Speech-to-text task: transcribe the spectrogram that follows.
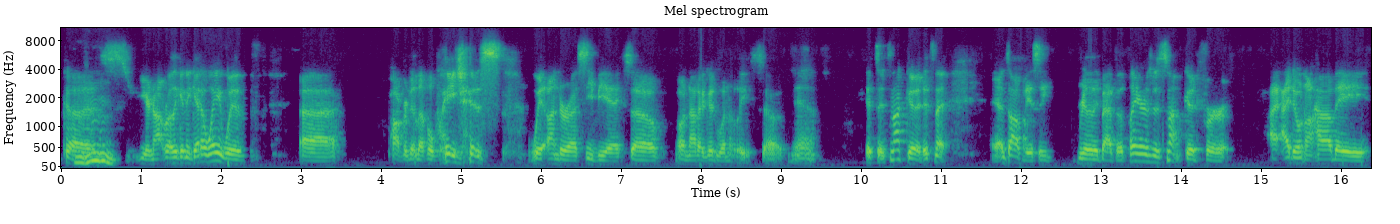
because you're not really going to get away with uh, poverty level wages with under a CBA. So, or not a good one at least. So, yeah, it's it's not good. It's not. It's obviously really bad for the players. But it's not good for. I, I don't know how they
